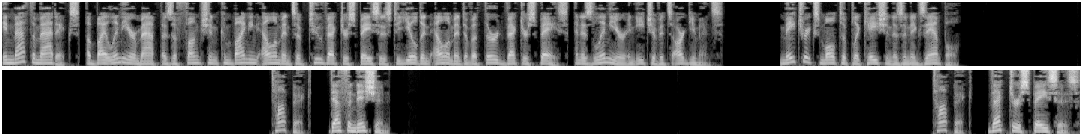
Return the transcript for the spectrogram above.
In mathematics, a bilinear map is a function combining elements of two vector spaces to yield an element of a third vector space, and is linear in each of its arguments. Matrix multiplication is an example. Definition Vector spaces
